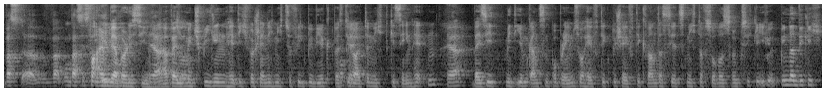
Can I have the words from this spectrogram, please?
was, äh, um was es Vor geht. allem verbalisieren, ja, ja weil also mit Spiegeln hätte ich wahrscheinlich nicht so viel bewirkt, weil es die Leute nicht gesehen hätten, ja. weil sie mit ihrem ganzen Problem so heftig beschäftigt waren, dass sie jetzt nicht auf sowas Rücksicht Ich bin dann wirklich,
